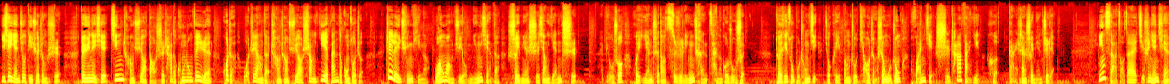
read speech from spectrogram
一些研究的确证实，对于那些经常需要倒时差的空中飞人，或者我这样的常常需要上夜班的工作者，这类群体呢，往往具有明显的睡眠时相延迟，比如说会延迟到次日凌晨才能够入睡。褪黑素补充剂就可以帮助调整生物钟，缓解时差反应和改善睡眠质量。因此啊，早在几十年前，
